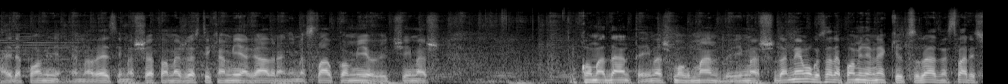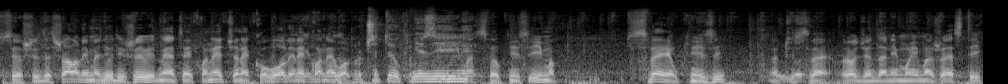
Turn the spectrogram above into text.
Ajde da pominjem, nema veze, imaš šefa Mažestika Mija Gavran, imaš Slavko Mijović, imaš komadante, imaš mog mandu, imaš, da ne mogu sada da pominjem neke razne stvari su se još izdešavale, ima ljudi živi, neko neće, neko voli, neko ne voli. Pročite u knjizi ili... Ima sve u knjizi, ima sve je u knjizi, znači sve, rođendan i moj mažestik,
